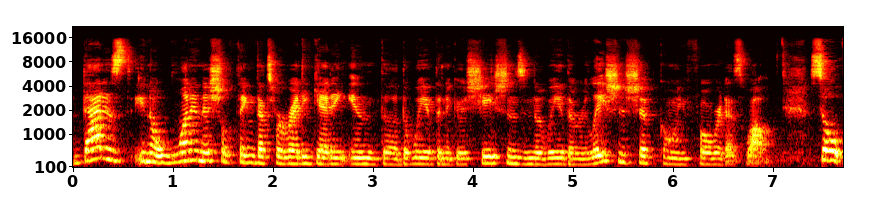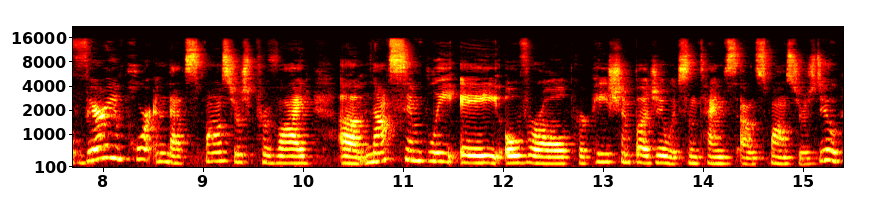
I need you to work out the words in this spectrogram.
that is, you know, one initial thing that's already getting in the, the way of the negotiations and the way of the relationship going forward as well. So very important that sponsors provide um, not simply a overall per patient budget, which sometimes um, sponsors do,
